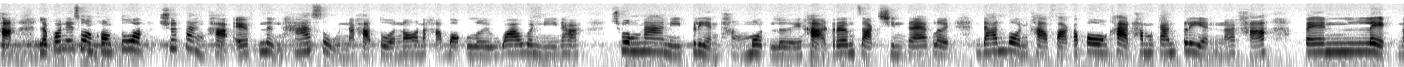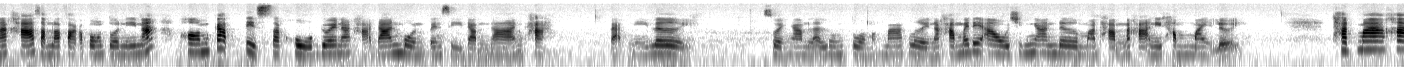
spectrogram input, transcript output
ค่ะ แล้วก็ในส่วนของตัวชุดแต่งค่ะ F150 นะคะ ตัวนอกนะคะ บอกเลยว่าวันนี้นะคะ ช่วงหน้านี้เปลี่ยนทั้งหมดเลยค่ะ เริ่มจากชิ้นแรกเลย ด้านบนค่ะฝากระโปรงค่ะทำการเปลี่ยนนะคะ เป็นเหล็กนะคะสำหรับฝากระโปรงตัวนี้นะ พร้อมกับติดสกูปด้วยนะคะ ด้านบนเป็นสีดำด้านค่ะ แบบนี้เลย สวยงามและลงตัวมากๆเลยนะคะ ไม่ได้เอาชิ้นงานเดิมมาทำนะคะ อันนี้ทำใหม่เลย ถัดมาค่ะ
